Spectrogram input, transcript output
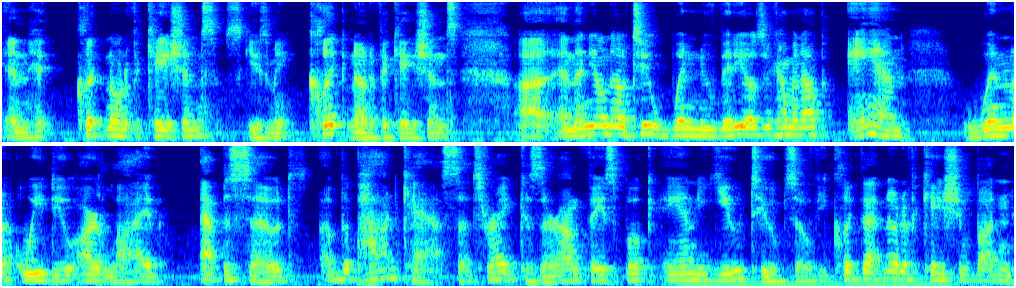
and hit click notifications, excuse me, click notifications. Uh, and then you'll know too when new videos are coming up and when we do our live episode of the podcast. That's right, because they're on Facebook and YouTube. So if you click that notification button,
